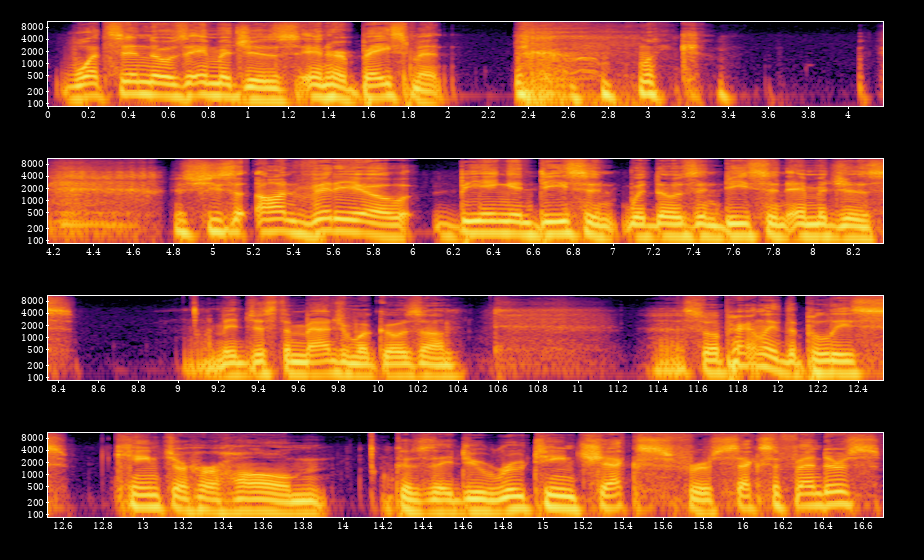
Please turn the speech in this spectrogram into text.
what's in those images in her basement. like she's on video being indecent with those indecent images. I mean, just imagine what goes on. Uh, so apparently, the police came to her home because they do routine checks for sex offenders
